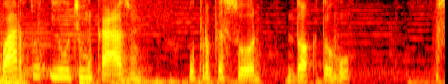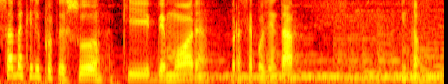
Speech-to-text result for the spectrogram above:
Quarto e último caso, o professor Dr. Who. Sabe aquele professor que demora para se aposentar? Então,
